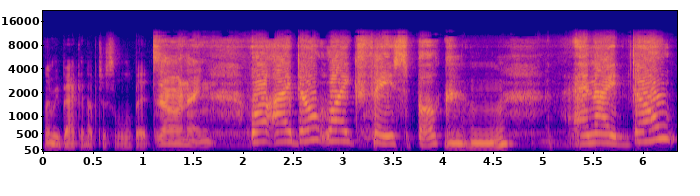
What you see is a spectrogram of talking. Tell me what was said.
Let me back it up just a little bit. Zoning. Well, I don't like Facebook. Mm-hmm. And I don't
